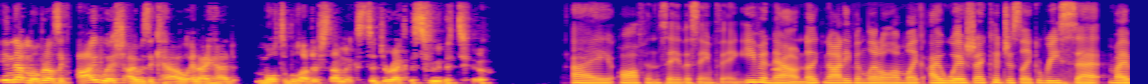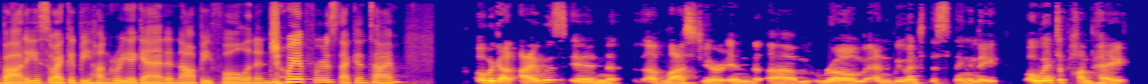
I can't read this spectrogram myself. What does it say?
In that moment, I was like, I wish I was a cow and I had multiple other stomachs to direct this food into. I often say the same thing. Even now, like not even little, I'm like, I wish I could just like reset my body so I could be hungry again and not be full and enjoy it for a second time. Oh my god, I was in last year in um, Rome, and we went to this thing, and they oh we went to Pompeii,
